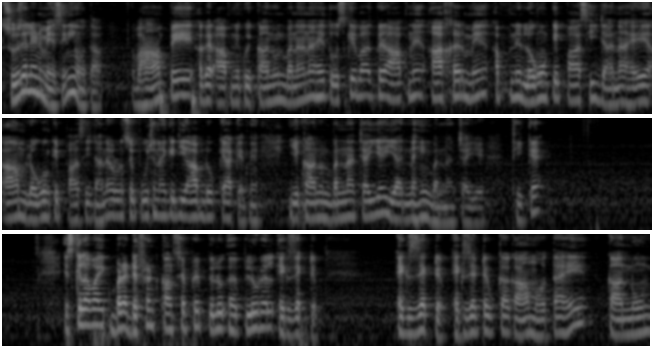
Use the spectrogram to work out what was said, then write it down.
स्विट्ज़रलैंड में ऐसे नहीं होता। वहाँ पे अगर आपने कोई कानून बनाना है तो उसके बाद फिर आपने आखिर में अपने लोगों के पास ही जाना है आम लोगों के पास ही जाना है, और उनसे पूछना है कि जी आप लोग क्या कहते हैं, ये कानून बनना चाहिए या नहीं बनना चाहिए, ठीक है? इसके अलावा एक बड़ा डिफरेंट कॉन्सेप्ट है प्लूरल एग्जेक्टिव एग्जेक्टिव एग्जेक्टिव का काम होता है कानून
